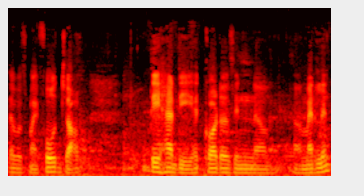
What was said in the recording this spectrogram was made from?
that was my fourth job. They had the headquarters in um, uh, Maryland,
